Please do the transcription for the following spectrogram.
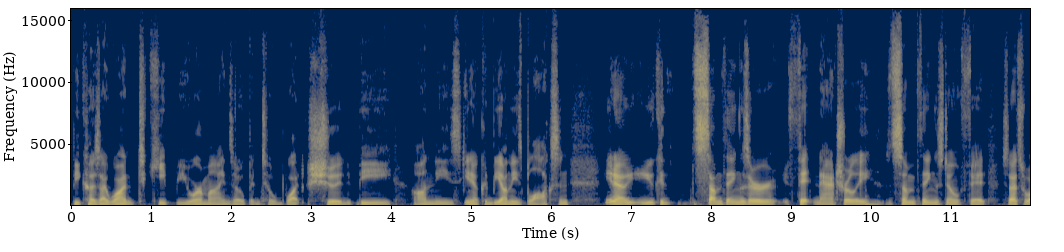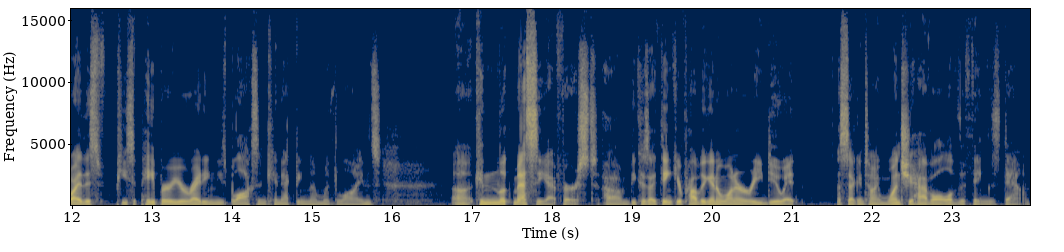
because I want to keep your minds open to what should be on these, you know, could be on these blocks. And, you know, you could, some things are fit naturally, some things don't fit. So that's why this piece of paper, you're writing these blocks and connecting them with lines. Uh, can look messy at first um, because I think you're probably going to want to redo it a second time once you have all of the things down.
